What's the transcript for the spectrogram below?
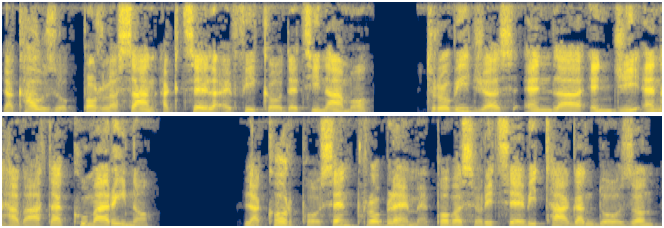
La causo por la san accela effico de cinamo trovigas en la en havata enhavata cumarino. La corpo sen probleme povas ricevi tagan doson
